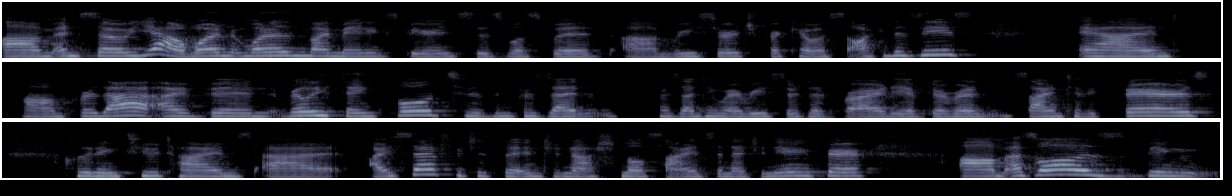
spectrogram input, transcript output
Um, and so, yeah, one, one of my main experiences was with um, research for Kawasaki disease. And um, for that, I've been really thankful to have been present, presenting my research at a variety of different scientific fairs, including two times at ISEF, which is the International Science and Engineering Fair, um, as well as being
